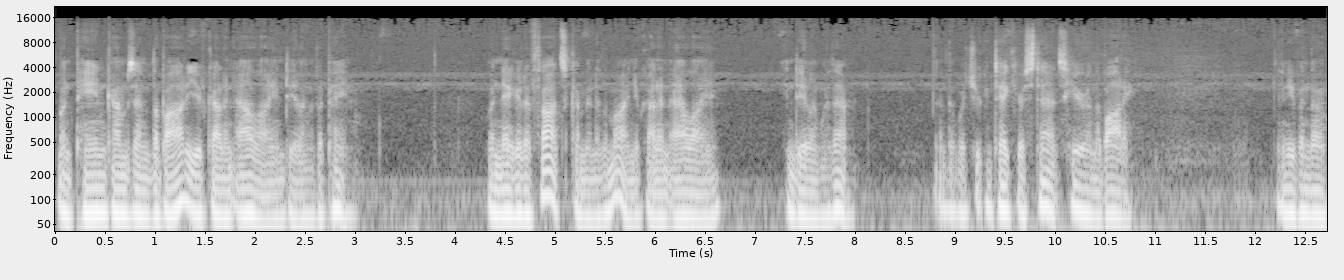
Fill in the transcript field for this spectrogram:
When pain comes into the body, you've got an ally in dealing with the pain. When negative thoughts come into the mind, you've got an ally in dealing with them. In words, you can take your stance here in the body. And even though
